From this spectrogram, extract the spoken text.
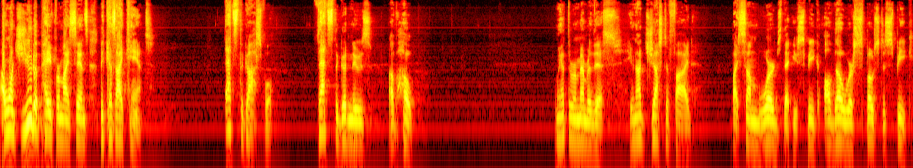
I want you to pay for my sins because I can't. That's the gospel. That's the good news of hope. We have to remember this you're not justified by some words that you speak, although we're supposed to speak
